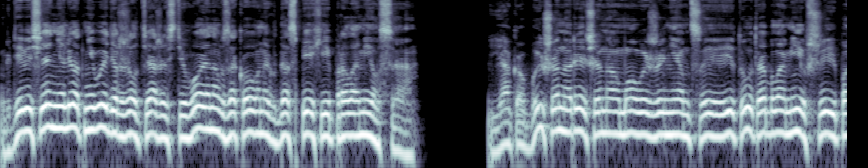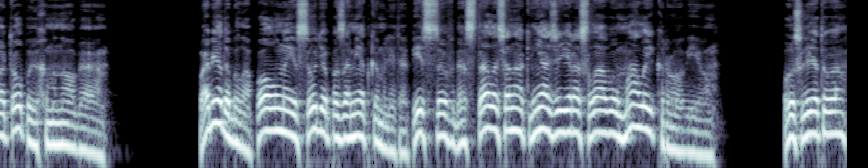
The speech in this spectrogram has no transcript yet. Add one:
где весенний лед не выдержал тяжести воинов, закованных в доспехи, и проломился. Якобыше наречено мовы же немцы, и тут обломившие потоп их много. Победа была полной, и, судя по заметкам летописцев, досталась она князю Ярославу малой кровью. После этого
